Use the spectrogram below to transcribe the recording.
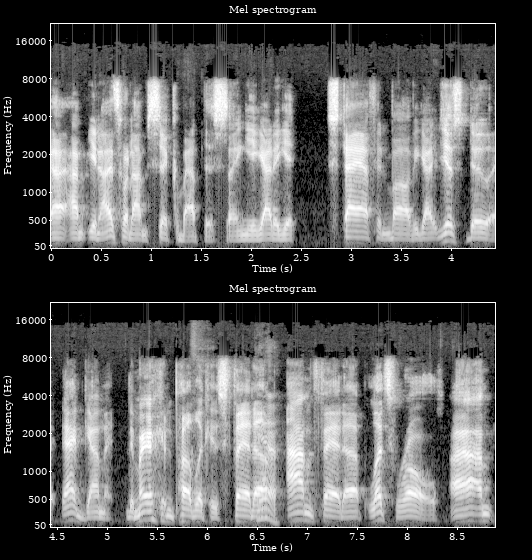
I, am you know, that's what I'm sick about this thing. You got to get staff involved. You got to just do it. That gummit. The American public is fed up. Yeah. I'm fed up. Let's roll. I'm.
